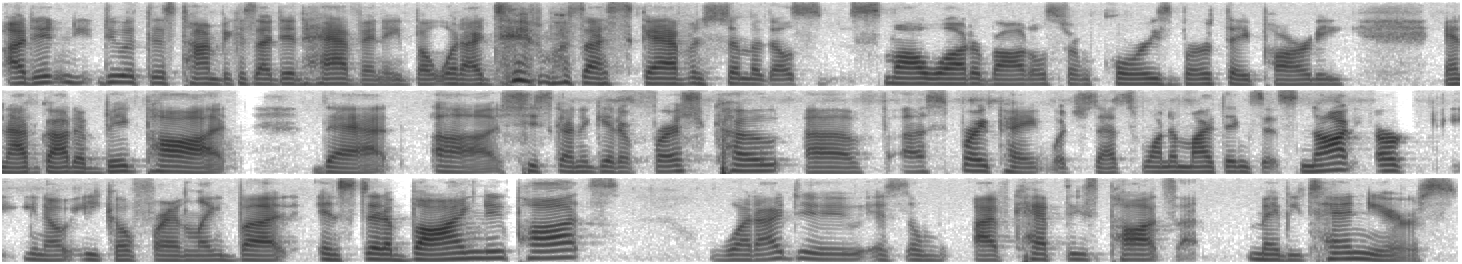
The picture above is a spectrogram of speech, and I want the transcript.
I didn't do it this time because I didn't have any. But what I did was I scavenged some of those small water bottles from Corey's birthday party, and I've got a big pot that uh, she's going to get a fresh coat of uh, spray paint, which that's one of my things that's not, er, you know, eco-friendly. But instead of buying new pots, what I do is the, I've kept these pots maybe 10 years.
